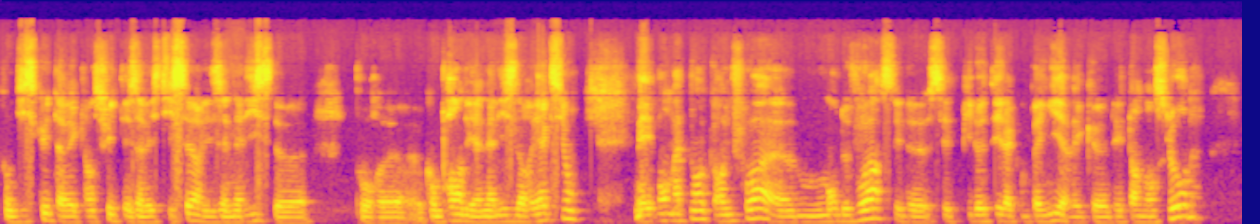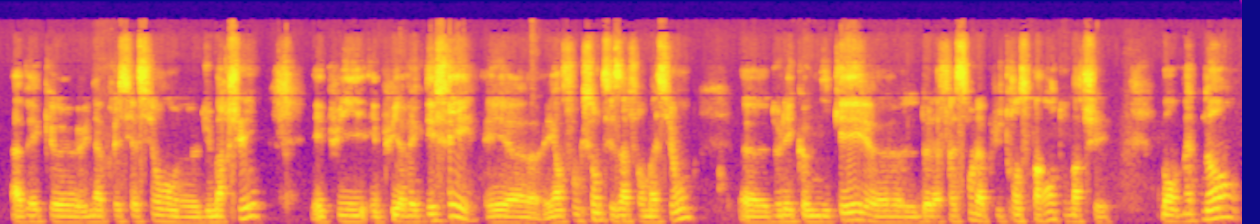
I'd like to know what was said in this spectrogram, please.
qu'on discute avec ensuite les investisseurs, les analystes, euh, pour euh, comprendre et analyser leurs réactions. Mais bon, maintenant, encore une fois, euh, mon devoir, c'est de, de piloter la compagnie avec des tendances lourdes avec euh, une appréciation euh, du marché et puis et puis avec des faits et, euh, et en fonction de ces informations de les communiquer de la façon la plus transparente au marché. Bon, maintenant,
